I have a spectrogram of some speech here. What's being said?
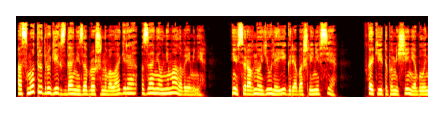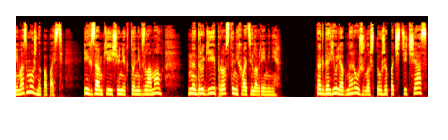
Осмотр других зданий заброшенного лагеря занял немало времени. И все равно Юля и Игорь обошли не все. В какие-то помещения было невозможно попасть. Их замки еще никто не взломал, на другие просто не хватило времени. Когда Юля обнаружила, что уже почти час,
